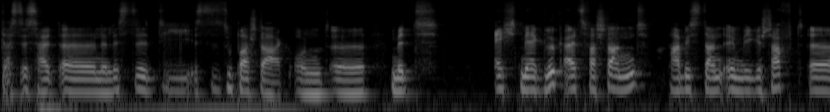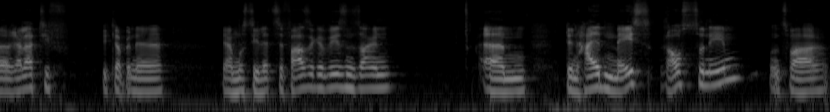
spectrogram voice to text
das ist halt äh, eine Liste, die ist super stark. Und äh, mit echt mehr Glück als Verstand habe ich es dann irgendwie geschafft, äh, relativ, ich glaube, in der, ja, muss die letzte Phase gewesen sein. Ähm, den halben Mace rauszunehmen. Und zwar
